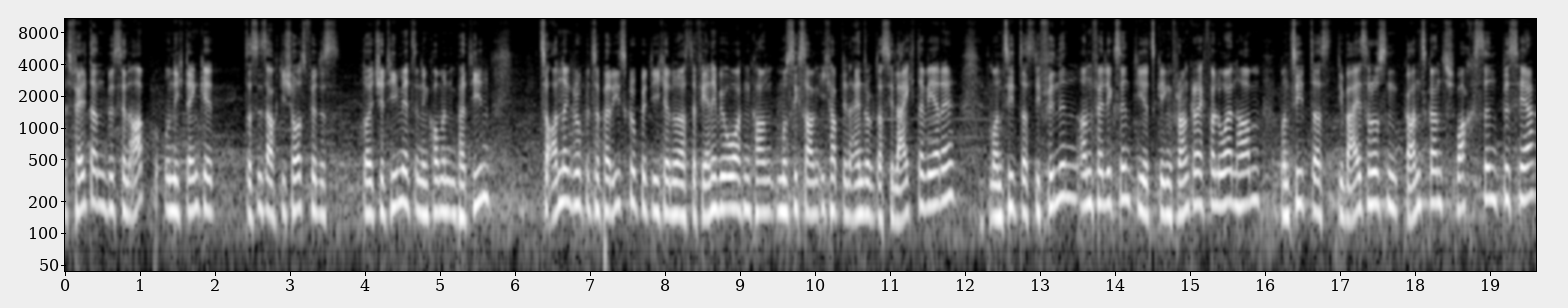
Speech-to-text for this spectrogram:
Es fällt dann ein bisschen ab und ich denke, das ist auch die Chance für das deutsche Team jetzt in den kommenden Partien. Zur anderen Gruppe, zur Paris-Gruppe, die ich ja nur aus der Ferne beobachten kann, muss ich sagen, ich habe den Eindruck, dass sie leichter wäre. Man sieht, dass die Finnen anfällig sind, die jetzt gegen Frankreich verloren haben. Man sieht, dass die Weißrussen ganz, ganz schwach sind bisher.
